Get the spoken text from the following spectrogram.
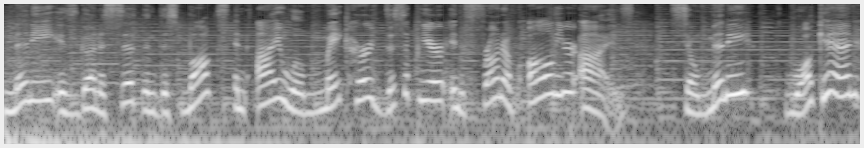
Minnie is gonna sit in this box and I will make her disappear in front of all your eyes. So Minnie, walk in.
